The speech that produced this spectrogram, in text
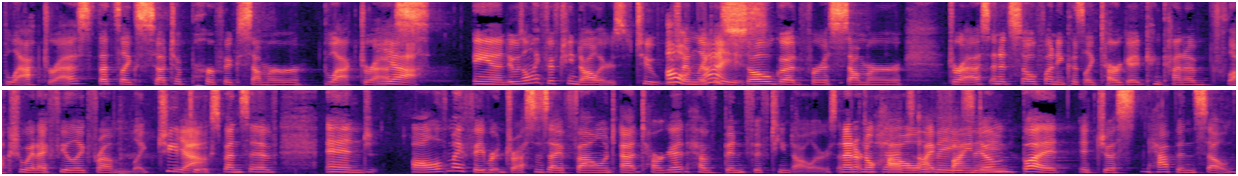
black dress that's like such a perfect summer black dress. Yeah. And it was only $15 too, which Oh, I'm like nice. is so good for a summer dress and it's so funny cuz like Target can kind of fluctuate I feel like from like cheap to expensive and all of my favorite dresses I've found at Target have been $15. And I don't know how I find them, but it just happens. So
